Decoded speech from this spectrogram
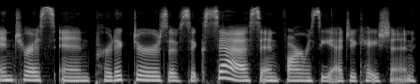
interest in predictors of success in pharmacy education.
